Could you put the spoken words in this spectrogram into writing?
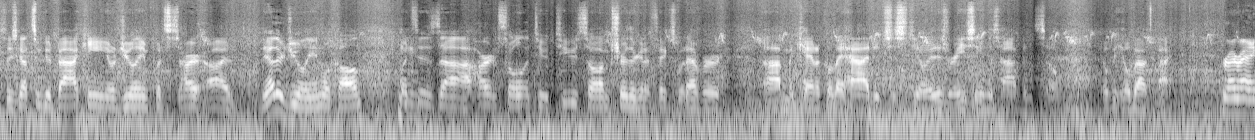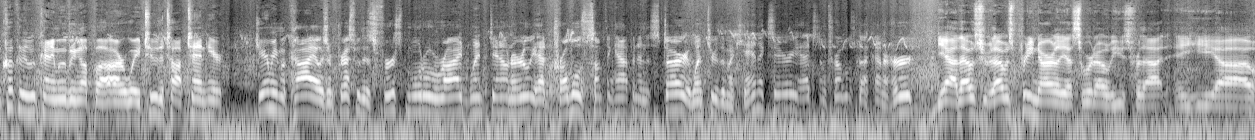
So he's got some good backing. You know, Julian puts his heart. Uh, the other Julian, we'll call him, puts his uh, heart and soul into it too. So I'm sure they're going to fix whatever uh, mechanical they had. It's just you know it is racing. This happens. So he'll be he'll bounce back. Right, right. And quickly, kind of moving up uh, our way to the top 10 here. Jeremy Mackay, I was impressed with his first moto ride. Went down early, had troubles. Something happened in the start. It went through the mechanics area, had some troubles, got kind of hurt. Yeah, that was that was pretty gnarly. That's the word I will use for that. He uh,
